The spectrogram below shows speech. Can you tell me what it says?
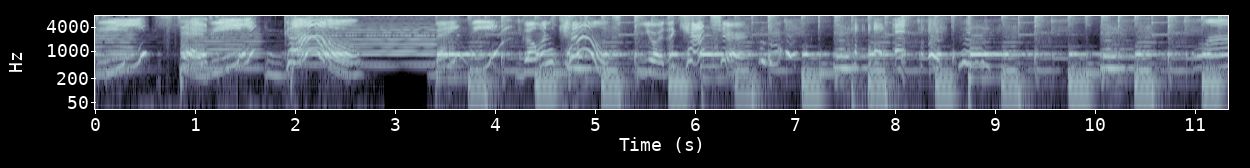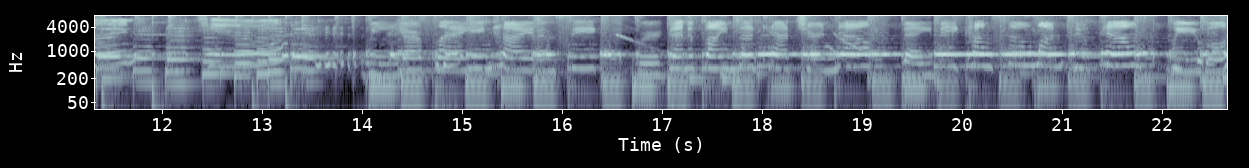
Steady, steady, go! Baby, go and count! You're the catcher! One, two... We are playing hide and seek. We're gonna find the catcher now. Baby comes the one to count. We will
